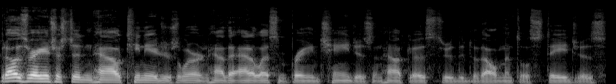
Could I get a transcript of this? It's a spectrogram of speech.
but I was very interested in how teenagers learn, how the adolescent brain changes, and how it goes through the developmental stages.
